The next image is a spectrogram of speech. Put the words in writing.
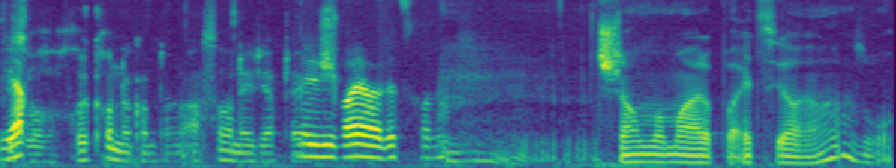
Ja. Wieso? Rückrunde kommt dann. Ach so, nee, die habt ihr Nee, die war ja letzte Runde. Schauen wir mal, ob wir jetzt hier... Ja, so.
